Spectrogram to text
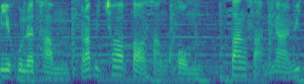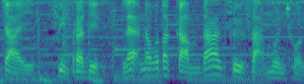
มีคุณธรรม รับผิดชอบต่อสังคม สร้างสารรค์งานวิจัย สิ่งประดิษฐ์และนวัตกรรมด้านสื่อสารมวลชน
